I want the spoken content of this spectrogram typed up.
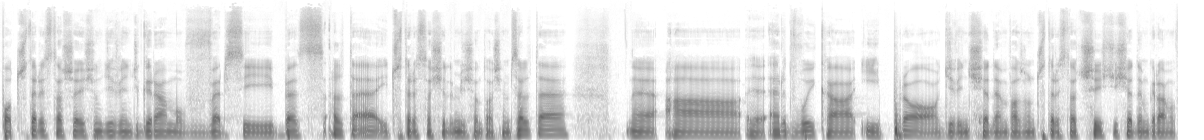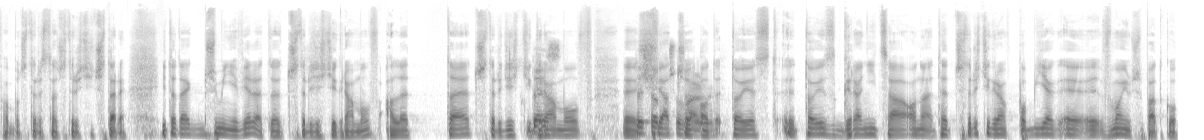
po 469 gramów w wersji bez LTE i 478 z LTE. E, a e, R2 i Pro 9.7 ważą 437 gramów albo 444. I to tak brzmi niewiele, te 40 gramów, ale te 40 to gramów jest, to świadczy o to jest, to jest granica, ona te 40 gramów pobija e, w moim przypadku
